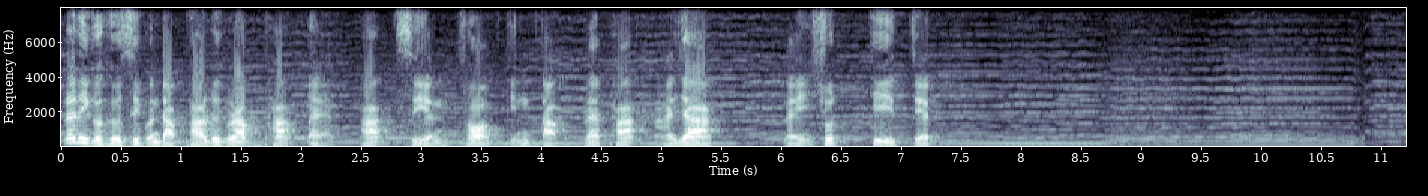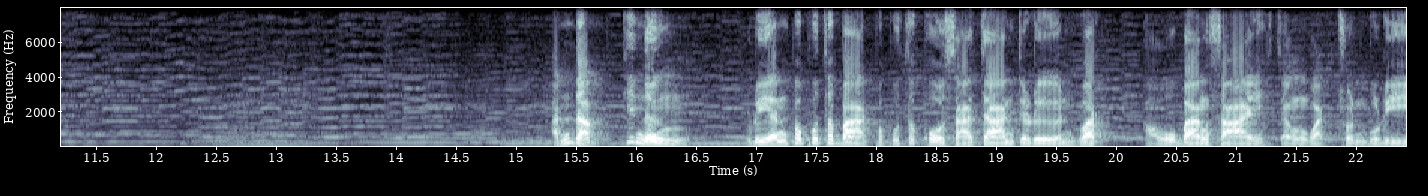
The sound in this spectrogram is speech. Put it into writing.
และนี่ก็คือ 10 อันดับพระลึกลับ พระแปลกพระเซียนชอบกินตับและพระหายาก ในชุดที่ 7อันดับที่ 1 เหรียญพระพุทธบาทพระพุทธโคสาจารย์เจริญวัด เขาบางทรายจังหวัดชนบุรี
